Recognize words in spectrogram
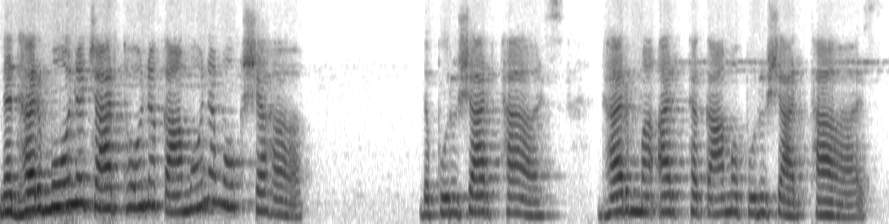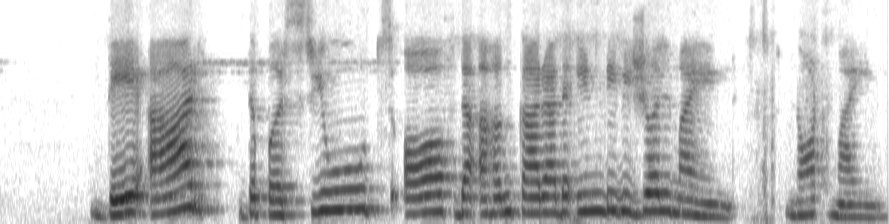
Na dharmo na chartho na kamo na moksha. The Purusharthas, Dharma, Artha, Kama, Purusharthas they are the pursuits of the ahankara, the individual mind, not mine.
